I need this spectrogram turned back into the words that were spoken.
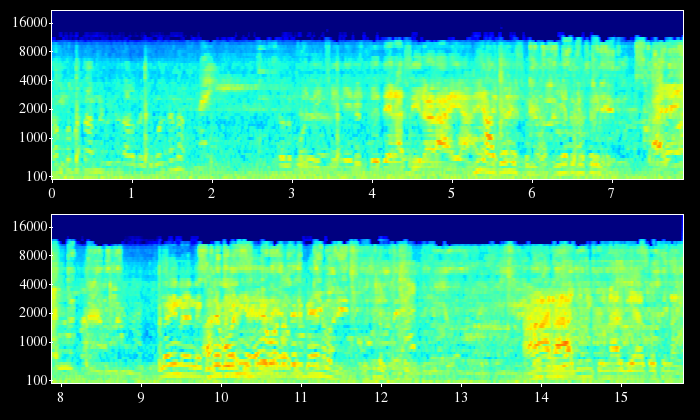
हमको पता हमने वीडियो डाल रखी बोल देना। चलो वो फिर दिखी नहीं तो तेरा सिरड़ा है यार। नहीं आते नहीं, ये तो दूसरी है अरे। नहीं नहीं नहीं अरे वो नहीं है वो तो तेरी बहन होगी। दूसरी हाँ राज ने कुणाल भैया को सुनाई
